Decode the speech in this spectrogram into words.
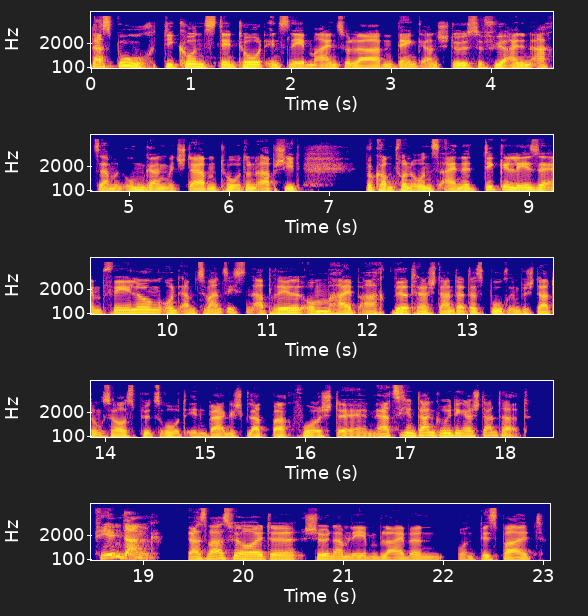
Das Buch Die Kunst, den Tod ins Leben einzuladen, Denkanstöße für einen achtsamen Umgang mit Sterben, Tod und Abschied bekommt von uns eine dicke Leseempfehlung und am 20. April um halb acht wird Herr Standard das Buch im Bestattungshaus Pützroth in Bergisch Gladbach vorstellen. Herzlichen Dank, Rüdiger Standard. Vielen Dank. Das war's für heute. Schön am Leben bleiben und bis bald.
